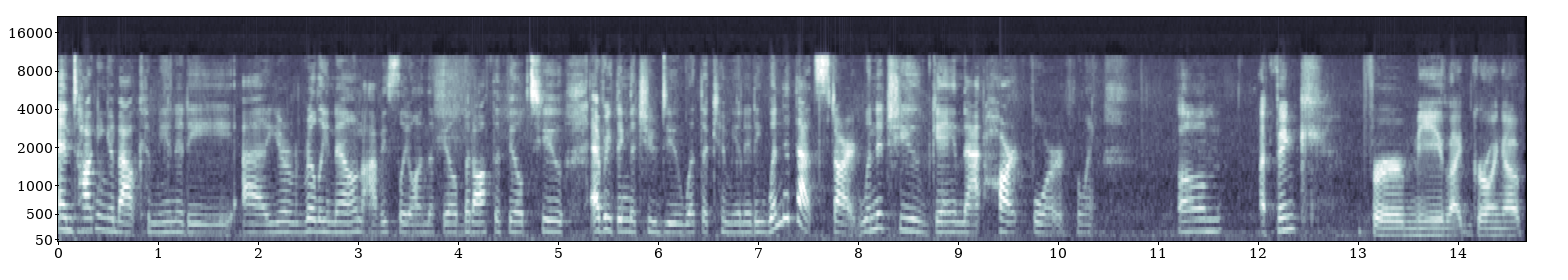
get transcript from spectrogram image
And talking about community, uh, you're really known, obviously, on the field, but off the field too. Everything that you do with the community. When did that start? When did you gain that heart for filling? Um, I think for me, like growing up,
